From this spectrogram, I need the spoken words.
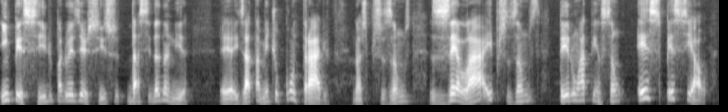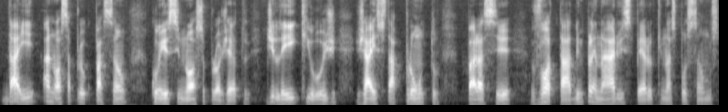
empecilho para o exercício da cidadania. É exatamente o contrário. Nós precisamos zelar e precisamos ter uma atenção especial. Daí a nossa preocupação com esse nosso projeto de lei que hoje já está pronto para ser votado em plenário. Espero que nós possamos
